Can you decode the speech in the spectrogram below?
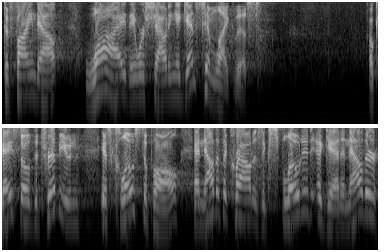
to find out why they were shouting against him like this. Okay, so the tribune is close to Paul, and now that the crowd has exploded again, and now they're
